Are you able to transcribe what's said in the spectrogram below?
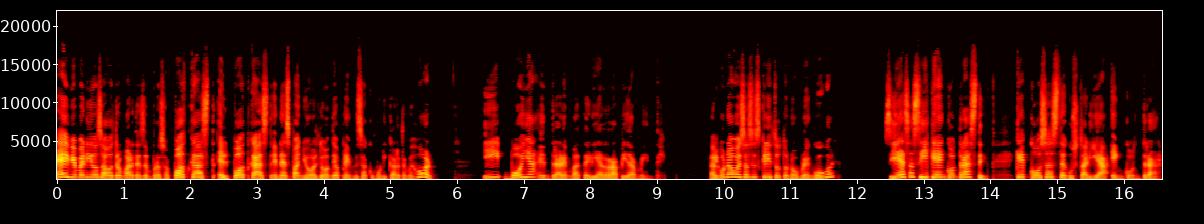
Hey, bienvenidos a otro martes en Prosa Podcast, el podcast en español donde aprendes a comunicarte mejor. Y voy a entrar en materia rápidamente. ¿Alguna vez has escrito tu nombre en Google? Si es así, ¿qué encontraste? ¿Qué cosas te gustaría encontrar?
